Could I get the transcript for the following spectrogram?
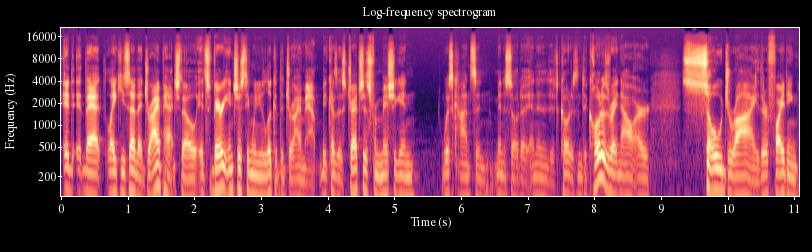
it, it, that, like you said, that dry patch though, it's very interesting when you look at the dry map because it stretches from Michigan, Wisconsin, Minnesota, and then the Dakotas. And Dakotas right now are so dry; they're fighting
